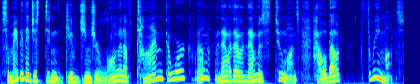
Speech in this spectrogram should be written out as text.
so maybe they just didn't give ginger long enough time to work? Well, that, that, that was two months. How about three months?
